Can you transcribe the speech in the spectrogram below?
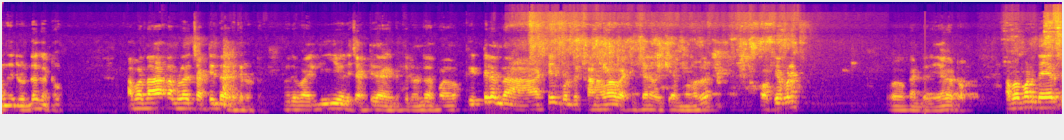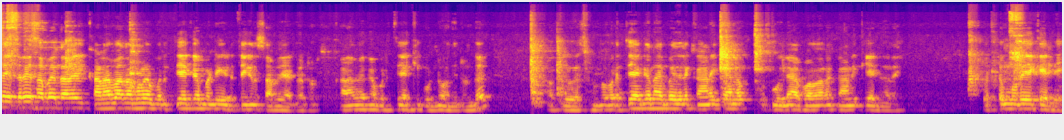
വന്നിട്ടുണ്ട് കേട്ടോ. അപ്പോൾ അതാ നമ്മൾ ചട്ടി എടുത്തിട്ടുണ്ട്. ഒരു വലിയൊരു ചട്ടി ഇതാ എടുത്തിട്ടുണ്ട്. അപ്പോൾ എന്താ ആട്ടി കൊണ്ട് കണവ വറ്റിച്ചാണ് വയ്ക്കാൻ പോകുന്നത് ഓക്കെ അപ്പോൾ ഓ കണ്ടിന്യൂ കേട്ടോ. അപ്പോൾ നമ്മൾ നേരത്തെ ഇത്രയും സമയം എന്താ ഈ കണവ നമ്മൾ വൃത്തിയാക്കാൻ വേണ്ടി എടുത്തേക്കുന്ന സമയമാണ് കേട്ടോ. കണവയൊക്കെ വൃത്തിയാക്കി കൊണ്ടുവന്നിട്ടുണ്ട്. ഓക്കെ അപ്പോൾ വൃത്തിയാക്കുന്ന ഇപ്പോൾ ഇതിൽ കാണിക്കാൻ ഒക്കില്ല അപ്പോൾ അതാണ് കാണിക്കായിരുന്നത് വെട്ടുമുറിയൊക്കെ അല്ലേ?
